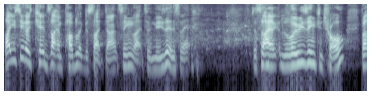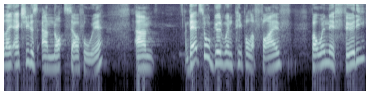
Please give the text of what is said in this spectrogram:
Like you see those kids like in public just like dancing like to the music, and that just like losing control, but they actually just are not self aware. Um, that's all good when people are five, but when they're 30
